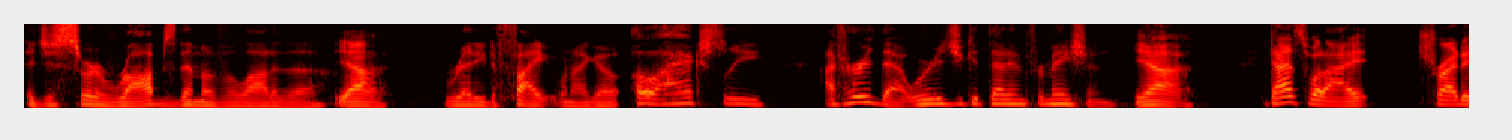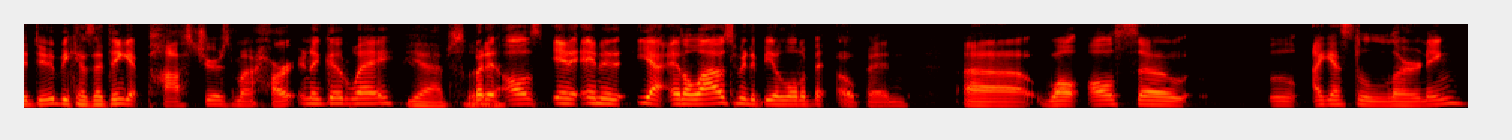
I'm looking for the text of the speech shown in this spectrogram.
it just sort of robs them of a lot of the yeah. ready to fight when I go, oh, I actually, I've heard that. Where did you get that information? Yeah. That's what I try to do because I think it postures my heart in a good way. Yeah, absolutely. But it also, and, and it, yeah, it allows me to be a little bit open uh, while also, I guess, learning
